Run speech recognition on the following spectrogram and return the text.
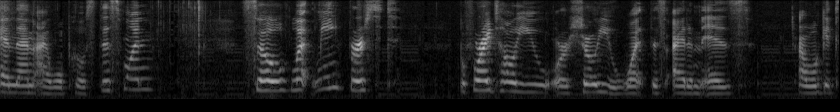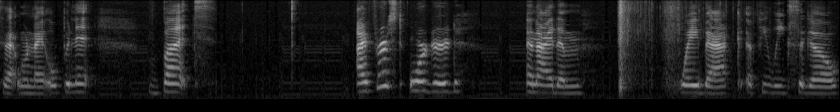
and then I will post this one. So let me first, before I tell you or show you what this item is, I will get to that when I open it, but I first ordered an item way back a few weeks ago,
